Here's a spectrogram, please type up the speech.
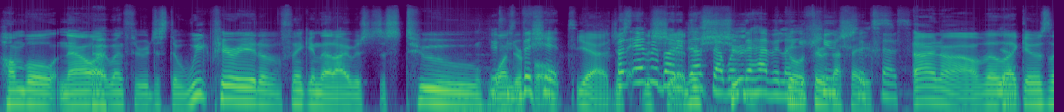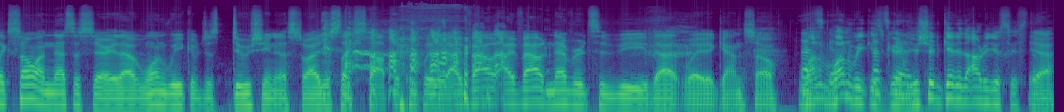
humble now. Yeah. I went through just a week period of thinking that I was just too You're wonderful. the shit. Yeah, just But the everybody shit. does that when they have a, go like a huge success. I know, but like it was like so unnecessary that one week of just douchiness. So I just like stopped it completely. I vowed, I vowed never to be that way again. So That's one good. one week is good. good. You should get it out of your system. yeah.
